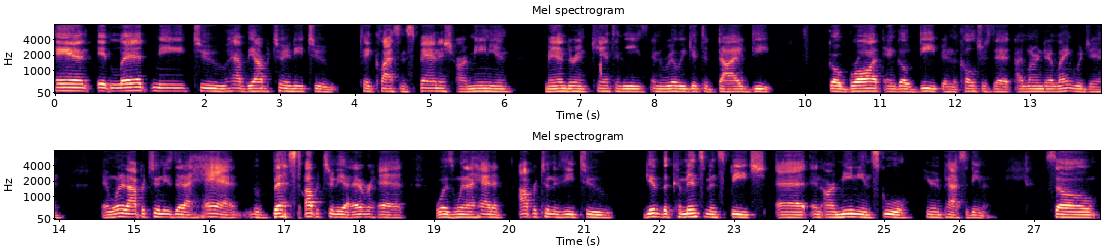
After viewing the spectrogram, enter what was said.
And it led me to have the opportunity to take class in Spanish, Armenian, Mandarin, Cantonese, and really get to dive deep, go broad and go deep in the cultures that I learned their language in. And one of the opportunities that I had, the best opportunity I ever had, was when I had an opportunity to give the commencement speech at an Armenian school here in Pasadena. So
